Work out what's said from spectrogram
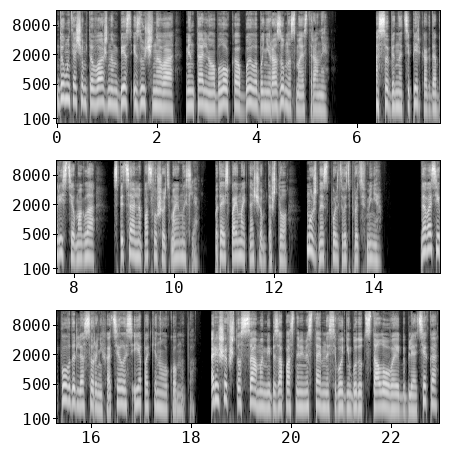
Думать о чем-то важном без изученного ментального блока было бы неразумно с моей стороны. Особенно теперь, когда Бристия могла специально подслушивать мои мысли, пытаясь поймать на чем-то, что можно использовать против меня. Давать ей повода для ссоры не хотелось, и я покинула комнату. Решив, что самыми безопасными местами на сегодня будут столовая и библиотека,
